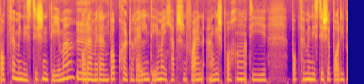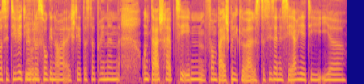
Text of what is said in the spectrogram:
popfeministischen Thema mhm. oder mit einem popkulturellen Thema. Ich habe es schon vorhin angesprochen, die popfeministische Body Positivity mhm. oder so genau steht das da drinnen. Und da schreibt sie eben vom Beispiel Girls. Das ist eine Serie, die ihr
